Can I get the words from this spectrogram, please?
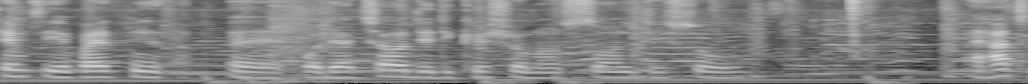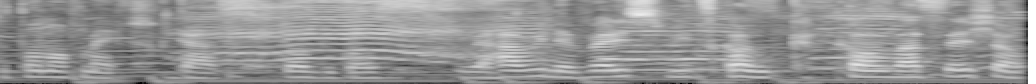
came to invite me uh, for their child dedication on Sunday. So I had to turn off my gas just because we are having a very sweet con- conversation.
